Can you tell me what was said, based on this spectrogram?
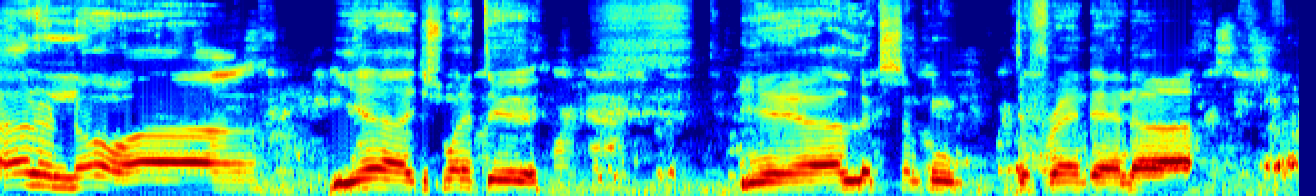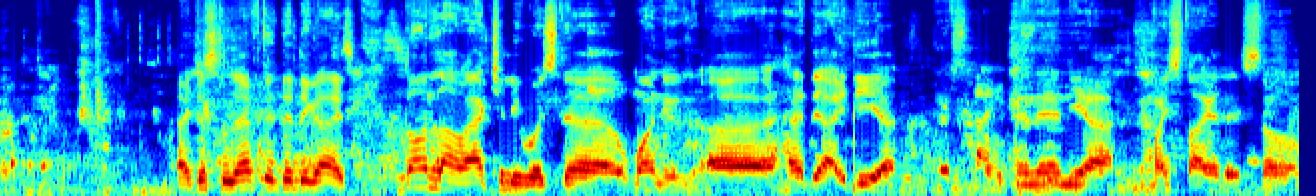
I don't know. Uh, yeah, I just wanted to. Yeah, look something different and uh, I just left it to the guys. Don Lau actually was the one who uh, had the idea, and then yeah, my stylist. So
